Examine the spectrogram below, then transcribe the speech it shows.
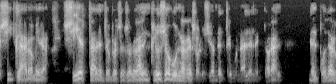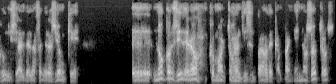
Sí, claro, mira, sí está dentro del proceso legal. Incluso hubo una resolución del Tribunal Electoral del Poder Judicial de la Federación que eh, no consideró como actos anticipados de campaña. Y nosotros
